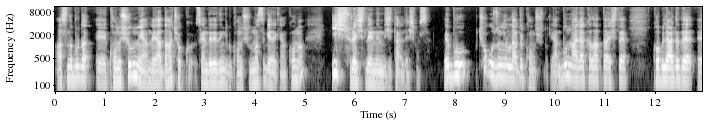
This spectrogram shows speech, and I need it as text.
Aslında burada e, konuşulmayan veya daha çok senin de dediğin gibi konuşulması gereken konu iş süreçlerinin dijitalleşmesi. Ve bu çok uzun yıllardır konuşulur. Yani bununla alakalı hatta işte KOBİ'lerde de e,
